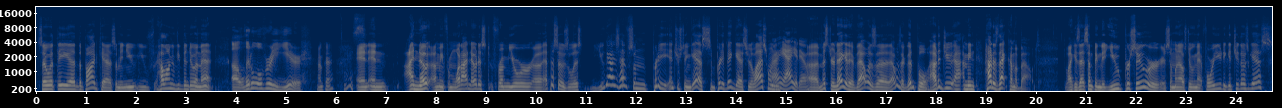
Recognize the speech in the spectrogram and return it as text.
So with the uh, the podcast, I mean, you you've how long have you been doing that? A little over a year. Okay. Nice. And and I know, I mean, from what I noticed from your uh, episodes list, you guys have some pretty interesting guests, some pretty big guests. Your last one, oh yeah, you do. uh, Mr. Negative, that was a that was a good pull. How did you? I mean, how does that come about? Like, is that something that you pursue, or is someone else doing that for you to get you those guests?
